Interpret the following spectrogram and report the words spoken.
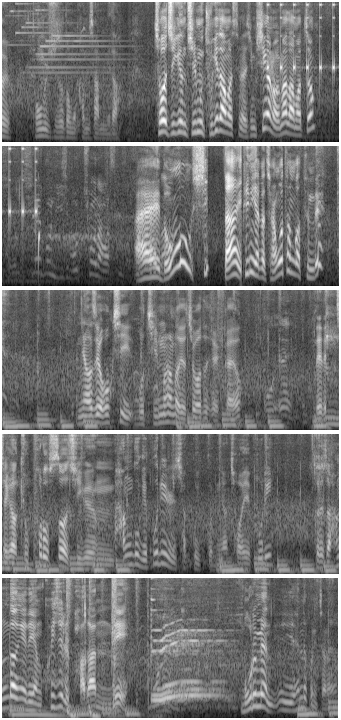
어휴, 도움을 주셔서 너무 감사합니다. 저 지금 질문 두 개 남았습니다. 지금 시간 얼마 남았죠? 7분 25초 남았습니다. 에이 너무 쉽다 핀이 약간 잘못한 것 같은데? 안녕하세요 혹시 뭐 질문 하나 여쭤봐도 될까요? 네 제가 교포로서 지금 한국의 뿌리를 찾고 있거든요 저의 뿌리 그래서 한강에 대한 퀴즈를 받았는데 모르면 이 핸드폰 있잖아요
